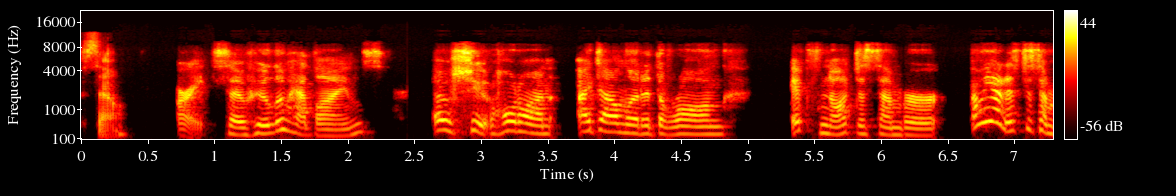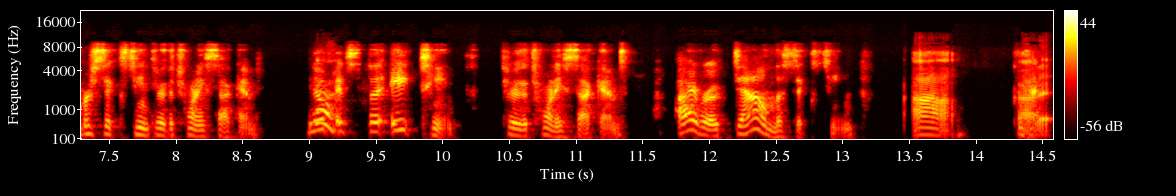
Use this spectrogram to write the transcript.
So, All right. So Hulu headlines. Oh, shoot. Hold on. I downloaded the wrong. It's not December. Oh, yeah, it is December 16th through the 22nd. No, Yeah. it's the 18th through the 22nd. I wrote down the 16th. ah, got Okay. it.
